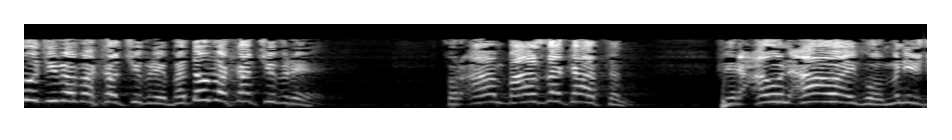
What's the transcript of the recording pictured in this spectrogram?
موجبە بەکە چی برێ بەدەو بەکە چی برێ قورآن باز دەکاتن فرعون ئاوای گۆ منیش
